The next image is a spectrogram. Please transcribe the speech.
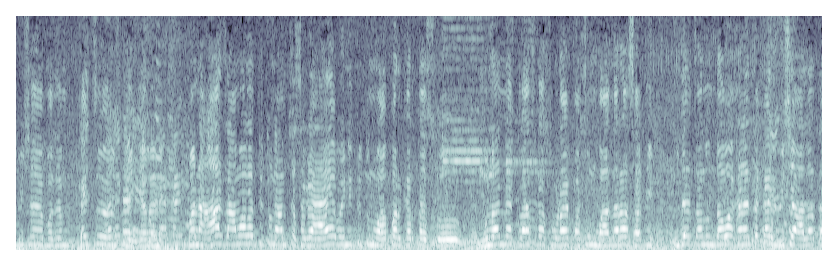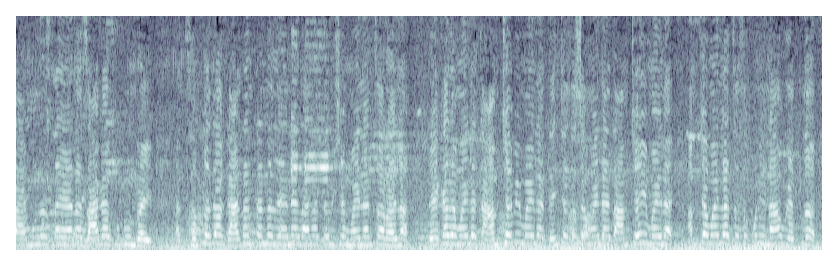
विषयामध्ये काहीच केलं नाही. पण आज आम्हाला तिथून आमच्या सगळ्या आया बहिणी तिथून वापर करत असतो. मुलांना क्लासला सोडायपासून बाजारासाठी उद्या चालून दवाखान्याचा काही विषय आला तर ॲम्ब्युलन्सला यायला जागा कुठून राहील? आणि समजा गार्डन त्यांना येण्या जाण्याचा विषय महिलांचा राहिला. तर एखाद्या महिलाच्या आमच्या बी महिला त्यांच्या जशा महिला आहेत आमच्याही महिला आहे आमच्या महिलाचं जर कोणी नाव घेतलं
